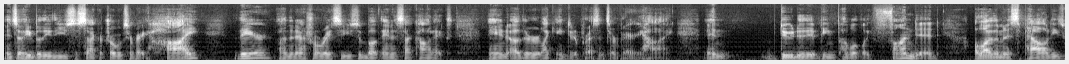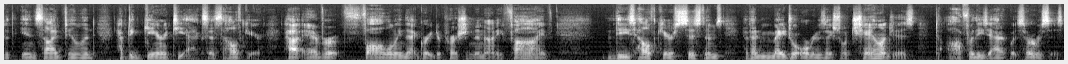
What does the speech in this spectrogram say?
And so he believed the use of psychotropics are very high there. Uh, the national rates of use of both antipsychotics and other like antidepressants are very high. And due to it being publicly funded, a lot of the municipalities with inside Finland have to guarantee access to healthcare. However, following that Great Depression in 95, these healthcare systems have had major organizational challenges to offer these adequate services.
